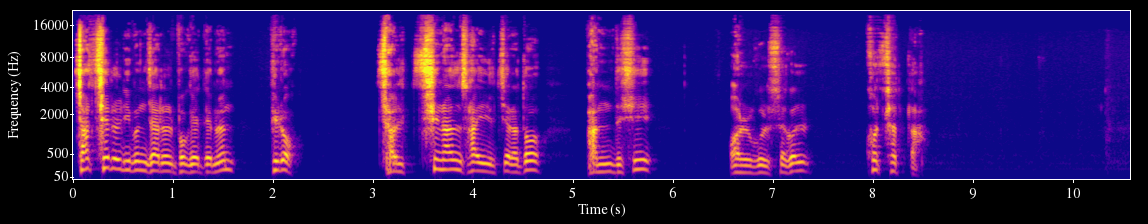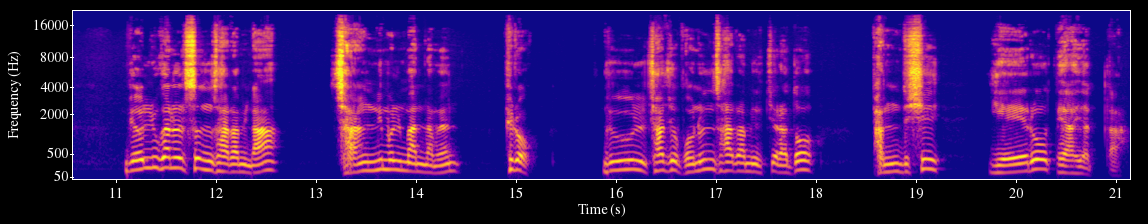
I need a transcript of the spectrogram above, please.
자체를 입은 자를 보게 되면 비록 절친한 사이일지라도 반드시 얼굴색을 고쳤다. 멸류관을 쓴 사람이나 장님을 만나면 비록 늘 자주 보는 사람일지라도 반드시 예로 대하였다.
